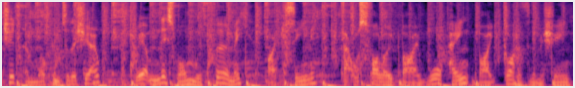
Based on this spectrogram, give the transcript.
Richard and welcome to the show. We opened this one with Fermi by Cassini. That was followed by Warpaint by God of the Machine.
